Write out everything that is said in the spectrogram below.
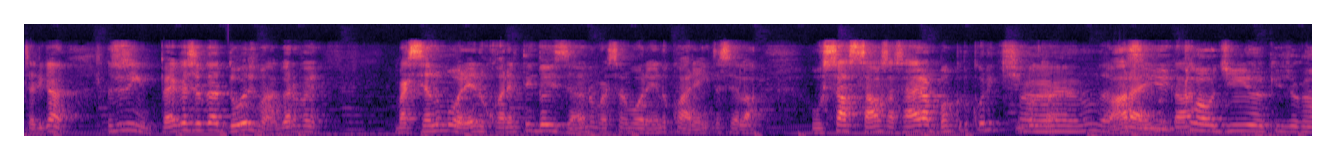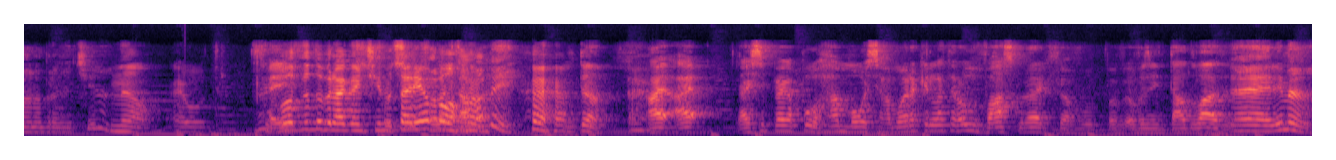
Tá ligado? Mas assim, pega jogadores, mano. Agora vai. Marcelo Moreno, 42 anos. Marcelo Moreno, 40, sei lá. O Sassá, o Sassá era banco do Curitiba, É, cara. não dá. Para aí, não dá. Claudinho que jogava no Bragantino? não, é outro. Se fosse do Bragantino, estaria bom. Tava bem. Então, aí, aí, aí você pega, pô, Ramon. Esse Ramon era aquele lateral do Vasco, né? Que foi aposentado lá, É, ele mesmo.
